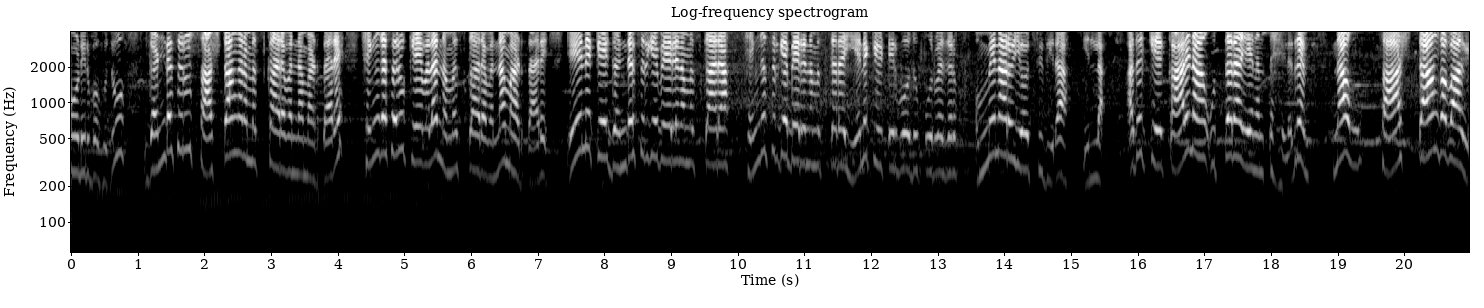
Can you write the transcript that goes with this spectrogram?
ನೋಡಿರಬಹುದು, ಗಂಡಸರು ಸಾಷ್ಟಾಂಗ ನಮಸ್ಕಾರವನ್ನ ಮಾಡ್ತಾರೆ, ಹೆಂಗಸರು ಕೇವಲ ನಮಸ್ಕಾರವನ್ನ ಮಾಡ್ತಾರೆ. ಏನಕ್ಕೆ ಗಂಡಸರಿಗೆ ಬೇರೆ ನಮಸ್ಕಾರ, ಹೆಂಗಸರಿಗೆ ಬೇರೆ ನಮಸ್ಕಾರ, ಏನಕ್ಕೆ ಇಟ್ಟಿರ್ಬೋದು ಪೂರ್ವಜರು? ಒಮ್ಮೆನಾರು ಯೋಚಿಸಿದ್ದೀರಾ ಇಲ್ಲ. ಅದಕ್ಕೆ ಕಾರಣ, ಉತ್ತರ ಏನಂತ ಹೇಳಿದ್ರೆ, ನಾವು ಸಾಷ್ಟಾಂಗವಾಗಿ,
